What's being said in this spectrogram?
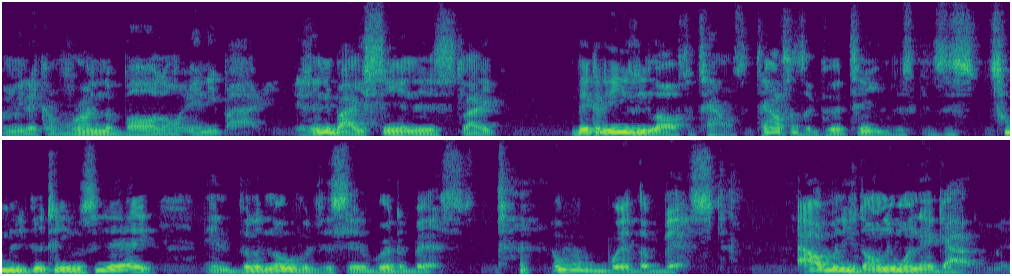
I mean, they can run the ball on anybody. Is anybody seeing this? Like, they could have easily lost to Towson. Towson's a good team. Just, just too many good teams in CAA. And Villanova just said, we're the best. we're the best. Albany's the only one that got them, man.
